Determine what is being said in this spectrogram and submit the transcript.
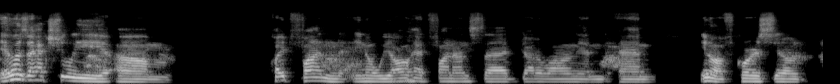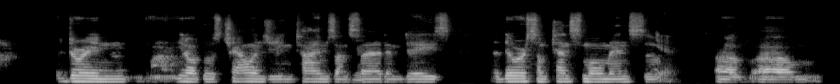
it was actually um, quite fun you know we all mm-hmm. had fun on set got along and and you know of course you know during you know those challenging times on mm-hmm. set and days there were some tense moments of, yeah. of um,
